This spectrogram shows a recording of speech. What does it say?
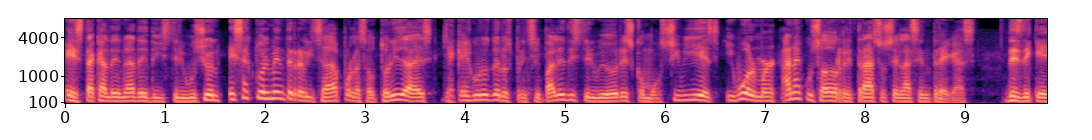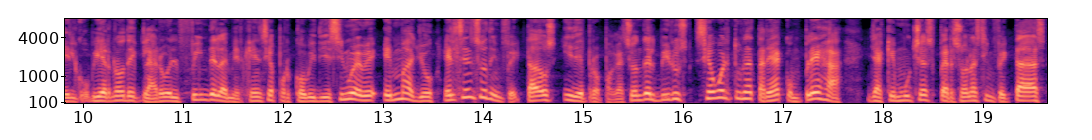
Esta cadena de distribución es actualmente revisada por las autoridades, ya que algunos de los principales distribuidores como CVS y Walmart han acusado retrasos en las entregas. Desde que el gobierno declaró el fin de la emergencia por COVID-19 en mayo, el censo de infectados y de propagación del virus se ha vuelto una tarea compleja, ya que muchas personas infectadas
